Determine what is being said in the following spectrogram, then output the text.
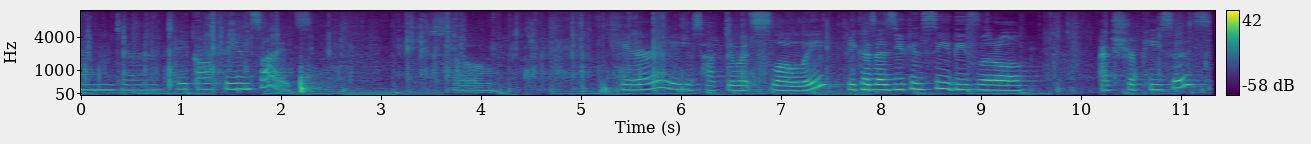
and uh, take off the insides. So here you just have to do it slowly because as you can see these little extra pieces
